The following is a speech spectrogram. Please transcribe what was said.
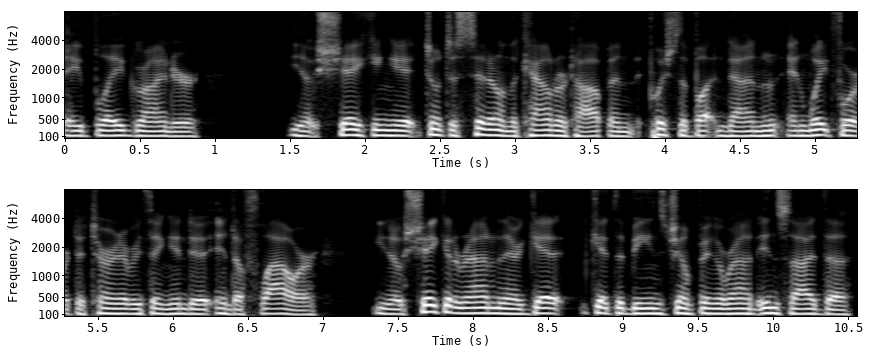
a blade grinder, you know, shaking it. Don't just sit it on the countertop and push the button down and wait for it to turn everything into, into flour. You know, shake it around in there, get, get the beans jumping around inside the,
